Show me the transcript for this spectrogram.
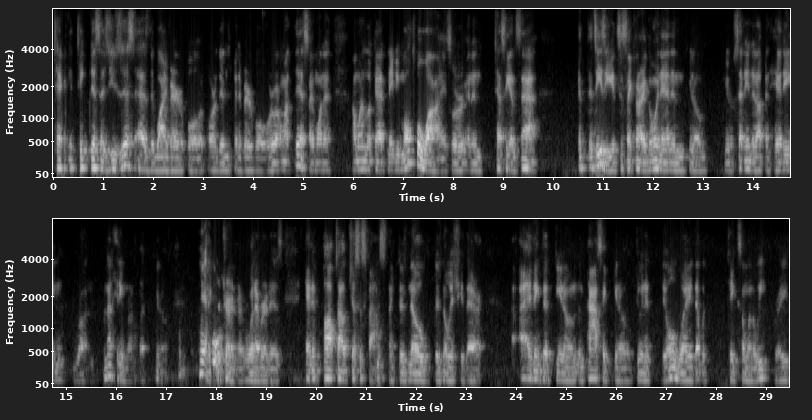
take take this as use this as the y variable or, or the independent variable, or I want this, I want to I want to look at maybe multiple y's or and then test against that. It, it's easy. It's just like all right, going in and you know you know setting it up and hitting run, not hitting run, but you know yeah. like return or whatever it is, and it pops out just as fast. Like there's no there's no issue there. I I think that you know in the past, like you know, doing it the old way, that would take someone a week, right?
